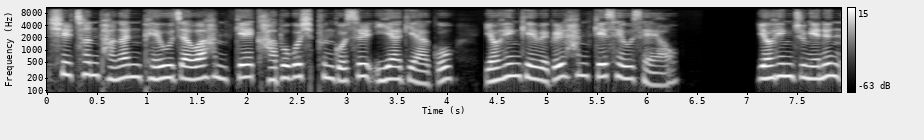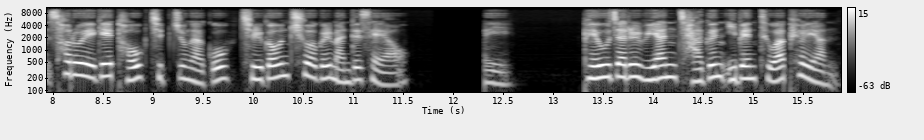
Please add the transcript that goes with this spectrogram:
실천 방안 배우자와 함께 가보고 싶은 곳을 이야기하고 여행 계획을 함께 세우세요. 여행 중에는 서로에게 더욱 집중하고 즐거운 추억을 만드세요. A. 배우자를 위한 작은 이벤트와 표현.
